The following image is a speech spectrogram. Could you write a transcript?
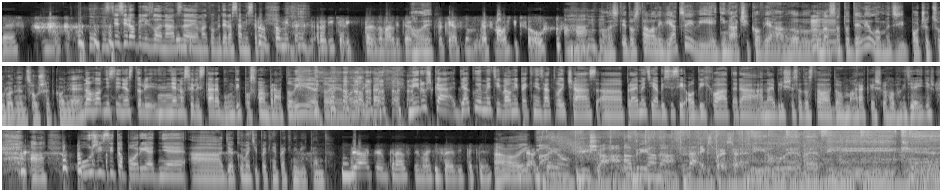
vieš. Ste si robili zle navzájom, ako my teraz sami sebe. To, to mi tak rodičia vypezovali, to Ale- ja, som, ja som mala vždy psov. Aha. Ale ste dostávali viacej vy jedináčikovia. U nás sa to delilo medzi počet súrodencov všetko, nie? No hlavne ste nenosili, nenosili staré bundy po svojom bratovi, to je môj prípad. Miruška, ďakujeme ti veľmi pekne za tvoj čas. Uh, prajeme ti, aby si si oddychla teda a najbližšie sa dostala do Marrakešu, alebo kde ideš. A uži si to poriadne a ďakujeme ti pekne, pekný víkend. Ďakujem krásne, majte sa aj vy pekne. Ahoj. Majo, Miša a Adriana na Exprese. Milujeme víkend.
